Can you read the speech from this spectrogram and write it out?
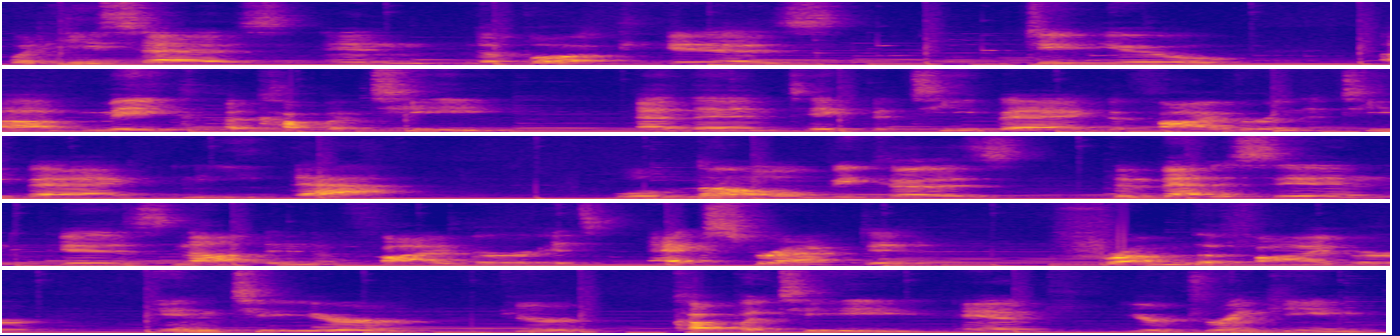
what he says in the book is, do you uh, make a cup of tea and then take the tea bag, the fiber in the tea bag, and eat that? Well, no, because the medicine is not in the fiber, it's extracted from the fiber into your, your cup of tea and you're drinking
